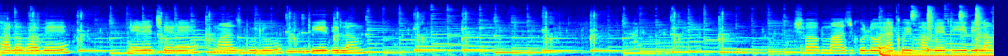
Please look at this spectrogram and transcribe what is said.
ভালোভাবে নেড়ে চেড়ে মাছগুলো দিয়ে দিলাম। সব মাছগুলো একইভাবে দিয়ে দিলাম।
